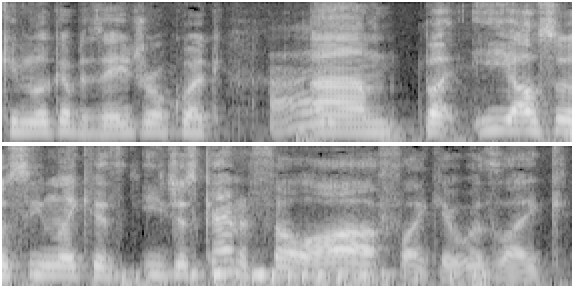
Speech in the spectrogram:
can you look up his age real quick. Um, but he also seemed like his he just kind of fell off. Like it was like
